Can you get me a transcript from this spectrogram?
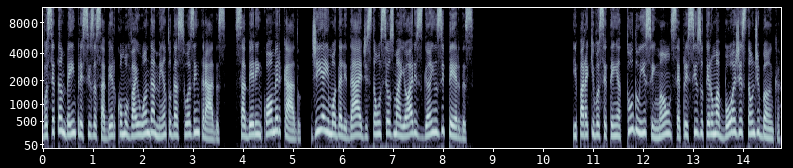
você também precisa saber como vai o andamento das suas entradas, saber em qual mercado, dia e modalidade estão os seus maiores ganhos e perdas. E para que você tenha tudo isso em mãos, é preciso ter uma boa gestão de banca,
